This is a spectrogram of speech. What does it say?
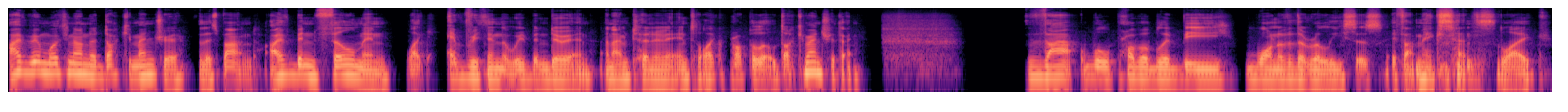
I've been working on a documentary for this band. I've been filming like everything that we've been doing, and I'm turning it into like a proper little documentary thing. That will probably be one of the releases, if that makes sense. Like,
